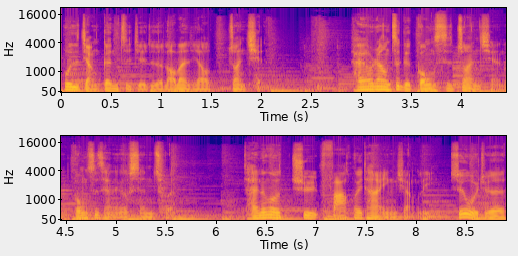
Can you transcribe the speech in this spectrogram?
或者讲更直接，就是老板要赚钱，他要让这个公司赚钱，公司才能够生存，才能够去发挥他的影响力。所以我觉得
